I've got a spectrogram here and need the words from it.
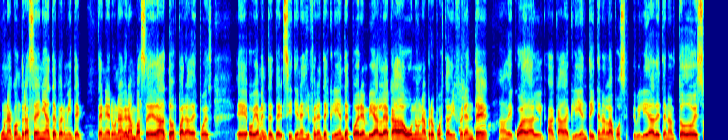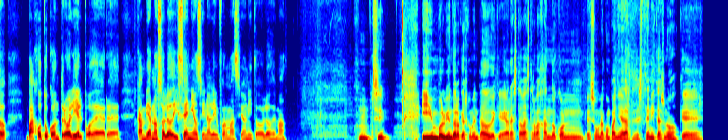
una contraseña te permite tener una gran mm. base de datos para después, eh, obviamente, si tienes diferentes clientes, poder enviarle a cada uno una propuesta diferente, adecuada a cada cliente y tener la posibilidad de tener todo eso bajo tu control y el poder eh, cambiar no solo diseño, sino la información y todo lo demás. Mm, sí. Y volviendo a lo que has comentado de que ahora estabas trabajando con eso, una compañía de artes escénicas, ¿no? Que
